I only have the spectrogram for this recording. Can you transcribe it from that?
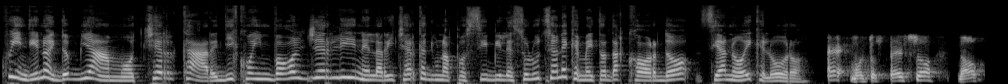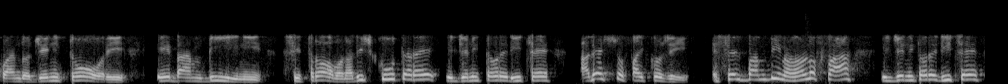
Quindi noi dobbiamo cercare di coinvolgerli nella ricerca di una possibile soluzione che metta d'accordo sia noi che loro. Eh, molto spesso no, quando genitori e bambini si trovano a discutere, il genitore dice adesso fai così e se il bambino non lo fa, il genitore dice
